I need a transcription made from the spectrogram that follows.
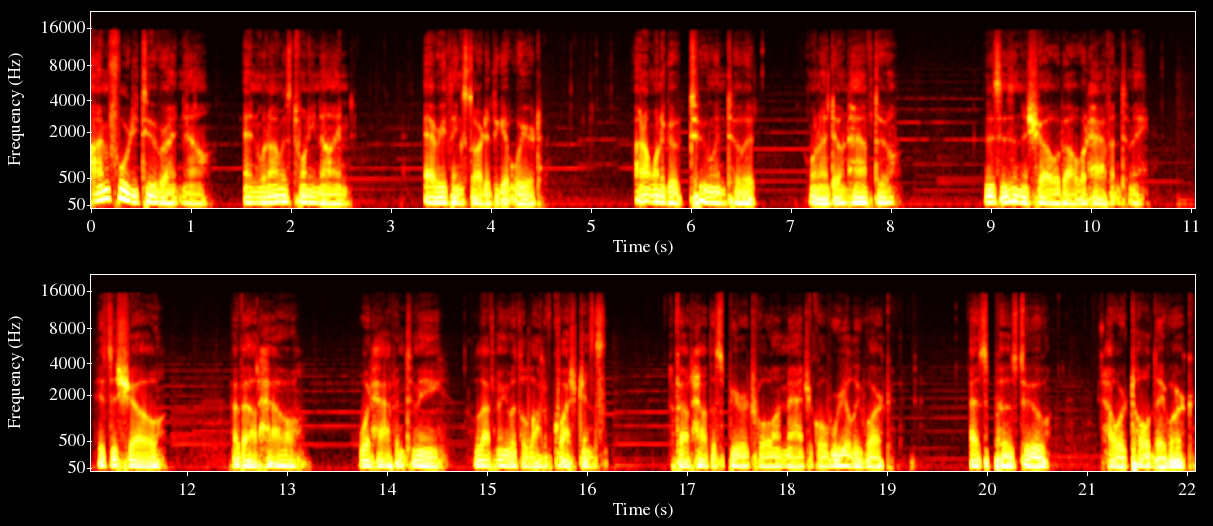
I'm 42 right now, and when I was 29, everything started to get weird. I don't want to go too into it when I don't have to. This isn't a show about what happened to me. It's a show about how what happened to me left me with a lot of questions about how the spiritual and magical really work, as opposed to how we're told they work.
